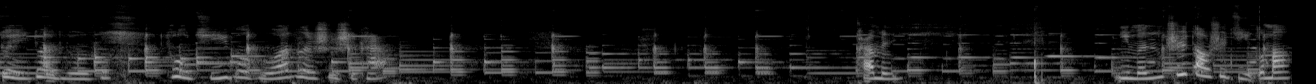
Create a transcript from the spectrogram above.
对段子说：“凑齐一个盒子试试看。”他们。你们知道是几个吗？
